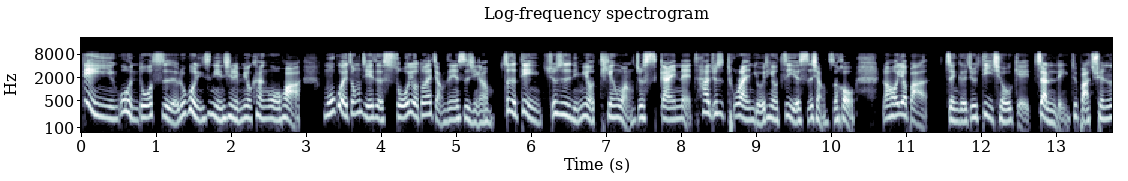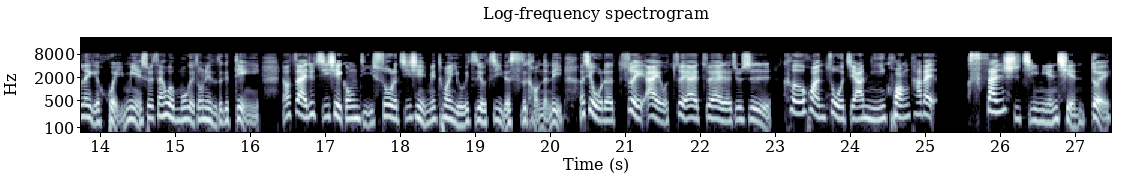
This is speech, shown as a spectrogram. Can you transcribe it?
电影演过很多次，如果你是年轻人没有看过的话，《魔鬼终结者》所有都在讲这件事情啊。这个电影就是里面有天王，就 SkyNet，他就是突然有一天有自己的思想之后，然后要把。整个就地球给占领，就把全人类给毁灭，所以才会魔鬼终结者这个电影。然后再来就机械公敌，所有的机械里面突然有一只有自己的思考能力。而且我的最爱，我最爱最爱的就是科幻作家倪匡，他在三十几年前对。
